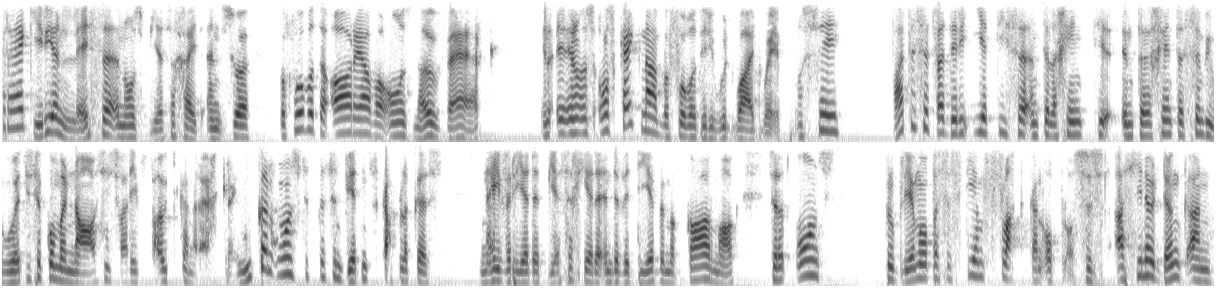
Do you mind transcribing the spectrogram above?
trek hierdie in lesse in ons besigheid in. So byvoorbeeld 'n area waar ons nou werk en, en, en ons ons kyk na byvoorbeeld hierdie Wood Wide Web. Ons sê wat is dit wat hierdie etiese intelligente intelligente simbiotiese kombinasies wat die fout kan regkry? Hoe kan ons dit tussen wetenskaplikes nywerhede, besighede, individue bymekaar maak sodat ons probleme op 'n stelselvlak kan oplos. Soos as jy nou dink aan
